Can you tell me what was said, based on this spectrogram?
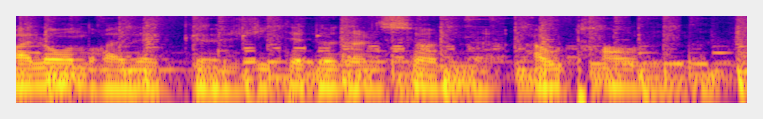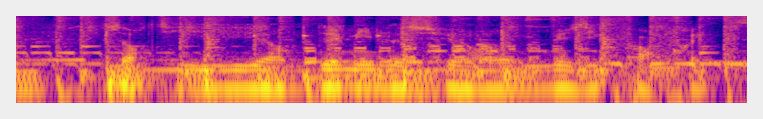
À Londres avec euh, J.T. Donaldson, Outround, sorti en 2000 sur Music for Freaks.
